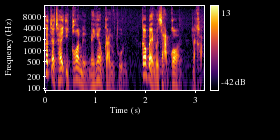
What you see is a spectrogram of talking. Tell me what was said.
ก็จะใช้อีกก้อนหนึ่งในแง่ของการลงทุน ก็แบ่งเป็น 3 ก้อนนะครับ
